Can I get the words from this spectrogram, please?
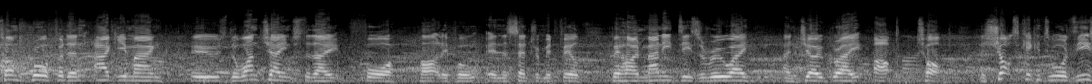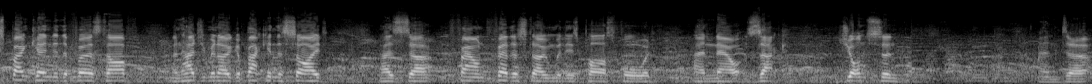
Tom Crawford and Agyemang, who's the one change today for Hartlepool in the central midfield behind Manni Dieseruvwe and Joe Gray up top. The shots kicking towards the east bank end in the first half and Haji Mnoga back in the side has uh, found Featherstone with his pass forward. And now Zach Johnson and uh,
